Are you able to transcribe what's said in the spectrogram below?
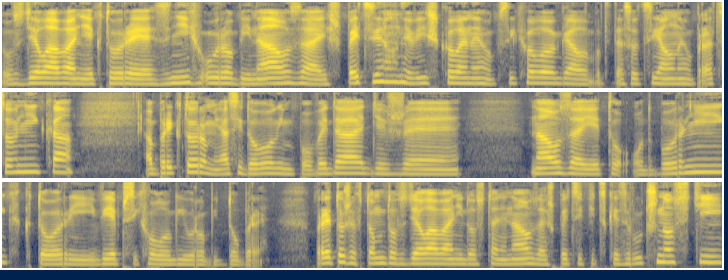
to vzdelávanie, ktoré z nich urobí naozaj špeciálne vyškoleného psychológa alebo teda sociálneho pracovníka a pri ktorom ja si dovolím povedať, že naozaj je to odborník, ktorý vie psychológiu robiť dobre. Pretože v tomto vzdelávaní dostane naozaj špecifické zručnosti,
